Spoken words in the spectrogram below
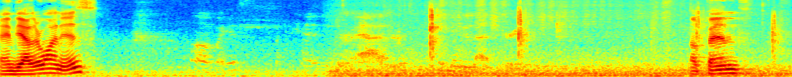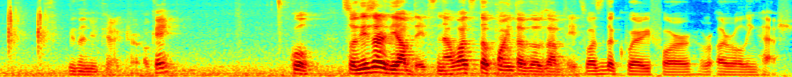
And the other one is Um, append or add or something that degree. append with a new character. Okay? Cool. So these are the updates. Now, what's the point of those updates? What's the query for a rolling hash?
